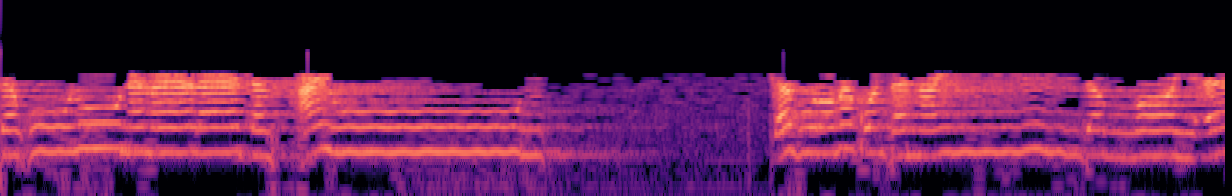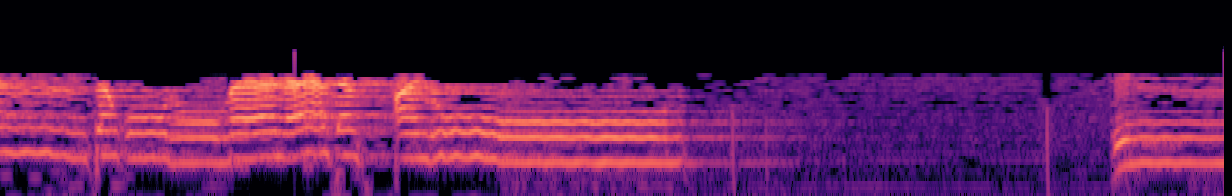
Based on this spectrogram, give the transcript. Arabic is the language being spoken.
تقولون ما لا تفعلون. كبر مقتا عند الله أن تقولوا ما لا تفعلون.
